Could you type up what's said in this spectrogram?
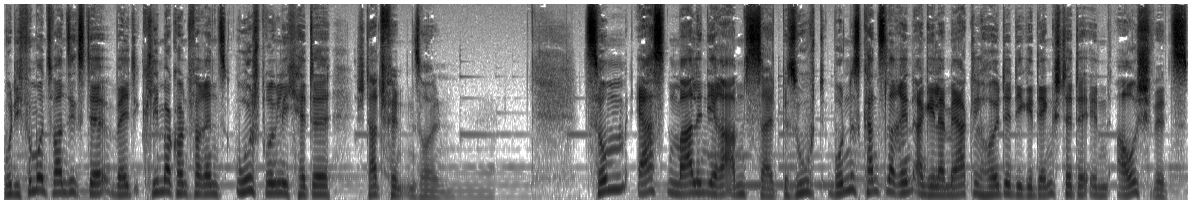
wo die 25. Weltklimakonferenz ursprünglich hätte stattfinden sollen. Zum ersten Mal in ihrer Amtszeit besucht Bundeskanzlerin Angela Merkel heute die Gedenkstätte in Auschwitz.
